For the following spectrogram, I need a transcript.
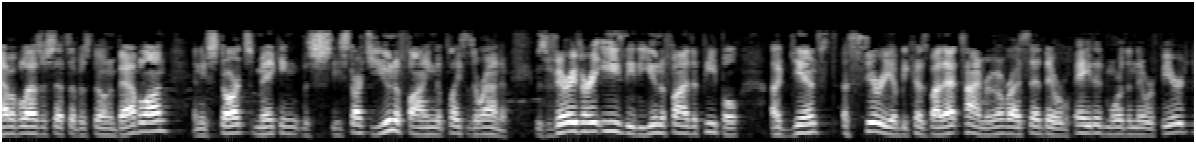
Nabopolassar sets up his throne in Babylon, and he starts making, the, he starts unifying the places around him. It was very, very easy to unify the people against Assyria because by that time, remember I said they were hated more than they were feared?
